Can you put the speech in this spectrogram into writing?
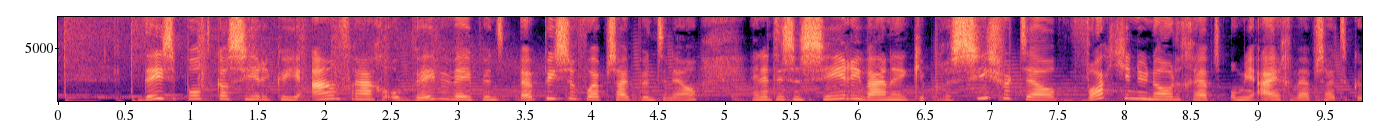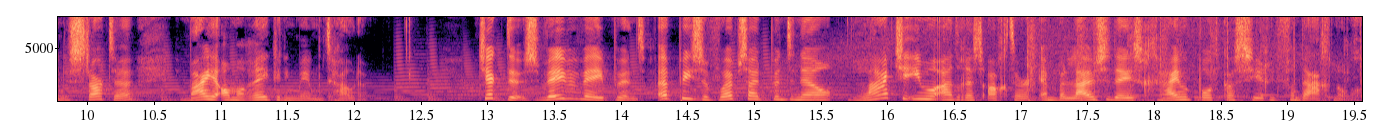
Deze podcastserie kun je aanvragen op www.apieceofwebsite.nl en het is een serie waarin ik je precies vertel wat je nu nodig hebt om je eigen website te kunnen starten en waar je allemaal rekening mee moet houden. Check dus www.apieceofwebsite.nl, laat je e-mailadres achter en beluister deze geheime podcastserie vandaag nog.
